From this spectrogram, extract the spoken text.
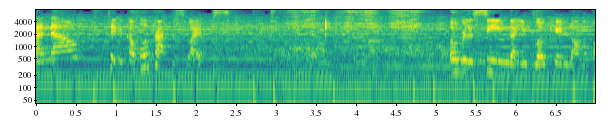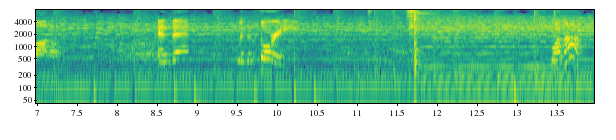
And now, take a couple of practice swipes over the seam that you've located on the bottle. And then, with authority, voila!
